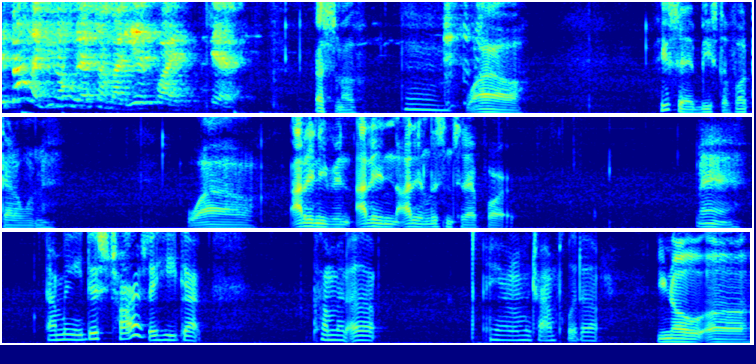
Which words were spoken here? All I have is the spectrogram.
It sounds like you know who that somebody is, quiet. Yeah. That's enough. Mm. Wow. He said beats the fuck out of women. Wow. I didn't even I didn't I didn't listen to that part. Man. I mean this charge that he got coming up. Here, let me try and pull it up. You know, uh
